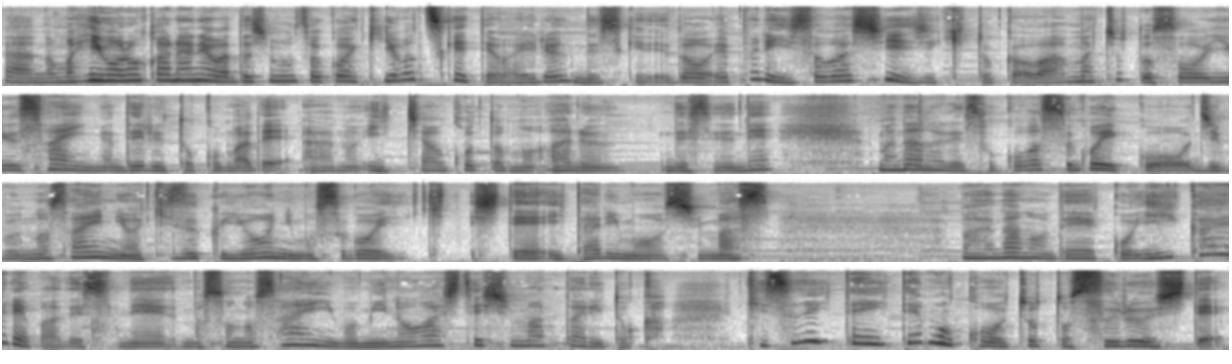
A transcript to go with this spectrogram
あの、まあ、日頃からね私もそこは気をつけてはいるんですけれどやっぱり忙しい時期とかは、まあ、ちょっとそういうサインが出るとこまであの行っちゃうこともあるんですよね。まあ、なのでそこはすごいこう自分のサインには気づくようにもすごいしていたりもします。まあ、なのでこう言い換えればですね、まあ、そのサインを見逃してしまったりとか気づいていてもこうちょっとスルーして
